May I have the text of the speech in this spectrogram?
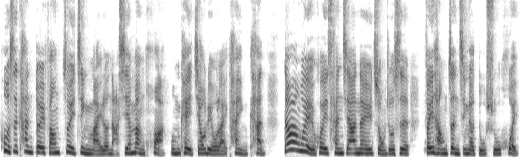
或者是看对方最近买了哪些漫画，我们可以交流来看一看。当然，我也会参加那一种就是非常震惊的读书会。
